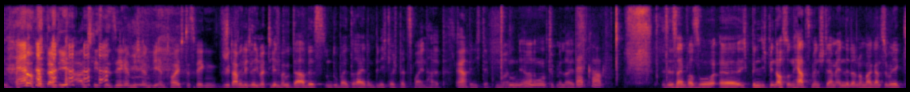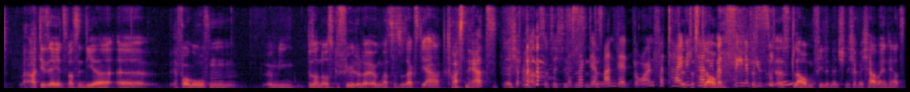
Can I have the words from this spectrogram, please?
und dann die anschließende Serie mich irgendwie enttäuscht, deswegen stapel ich wenn, lieber wenn, wenn tiefer. du da bist und du bei drei, dann bin ich, glaube ich, bei zweieinhalb. Dann Ja? bin ich der Buhmann. Uh, ja, tut mir leid. Bad Cop. Es ist einfach so, äh, ich, bin, ich bin auch so ein Herzmensch, der am Ende dann nochmal ganz überlegt, hat die Serie jetzt was in dir äh, hervorgerufen? Irgendwie ein besonderes Gefühl oder irgendwas, dass du sagst, ja, Du hast ein Herz? ja ich habe ein Herz tatsächlich. Das wissen- sagt der Mann, der Dorn verteidigt das hat glauben- über zehn Episoden. Das, das glauben viele Menschen nicht, aber ich habe ein Herz.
